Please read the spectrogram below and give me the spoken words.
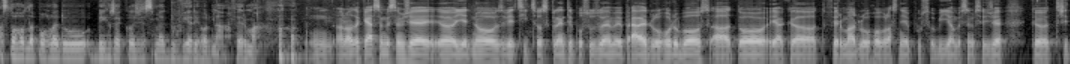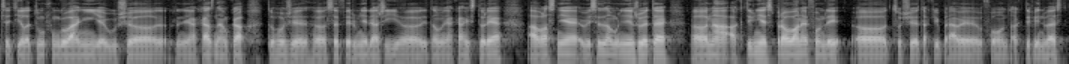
a z tohohle pohledu bych řekl, že jsme důvěryhodná firma. Mm, ano, tak já si myslím, že eh, jedno z věcí, co s klienty posuzujeme, je právě dlouhodobost a to, jak eh, firma dlouho vlastně působí a myslím si, že k 30 letům fungování je už eh, nějaká známka toho, že eh, se firmě daří, eh, je tam nějaká historie. A vlastně vy se zaměřujete na aktivně zpravované fondy, což je taky právě fond Active Invest.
